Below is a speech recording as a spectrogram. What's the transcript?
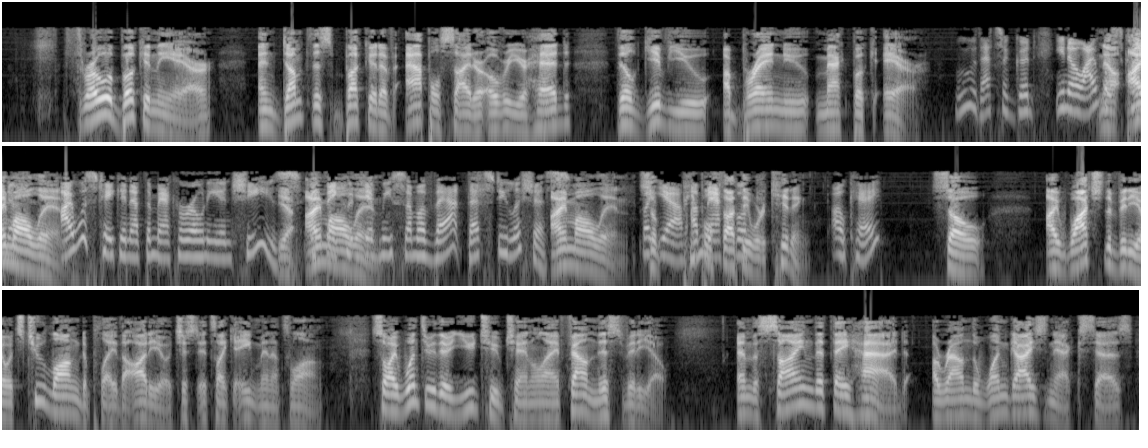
throw a book in the air, and dump this bucket of apple cider over your head, they'll give you a brand new MacBook Air. Ooh, that's a good. You know, I was. Now, I'm of- all in. I was taken at the macaroni and cheese. Yeah, If I'm they all could in. Give me some of that. That's delicious. I'm all in. But so yeah, people thought they were kidding. okay. So I watched the video. It's too long to play the audio. It's just it's like eight minutes long. So I went through their YouTube channel and I found this video. And the sign that they had around the one guy's neck says,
